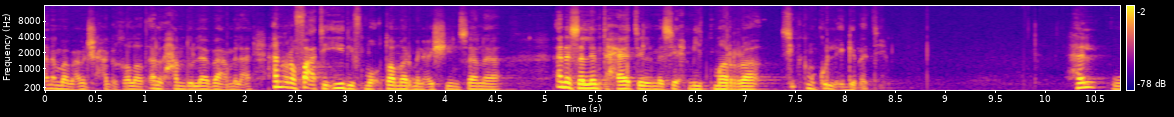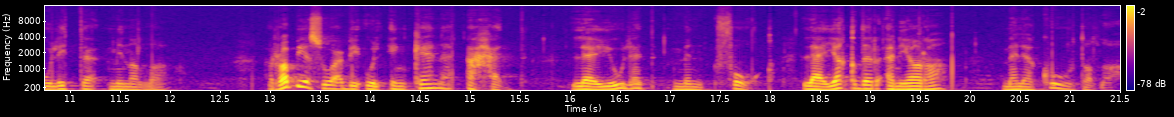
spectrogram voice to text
أنا ما بعملش حاجة غلط أنا الحمد لله بعمل أنا رفعت إيدي في مؤتمر من عشرين سنة. أنا سلمت حياتي للمسيح مئة مرة. سيبك من كل الإجابات دي. هل ولدت من الله؟ الرب يسوع بيقول إن كان أحد لا يولد من فوق لا يقدر أن يرى ملكوت الله.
